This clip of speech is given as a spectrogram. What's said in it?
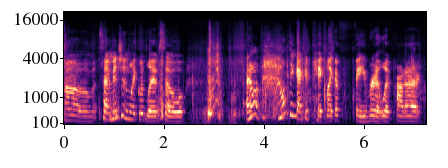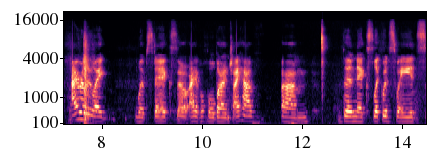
um, so I mentioned liquid lips, so I don't, I don't think I could pick like a favorite lip product. I really like lipstick, so I have a whole bunch. I have um, the NYX liquid suedes.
